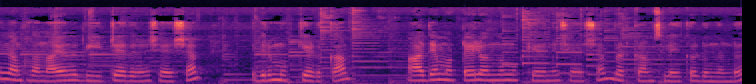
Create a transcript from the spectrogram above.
ഇനി നമുക്ക് നന്നായി ഒന്ന് ബീറ്റ് ചെയ്തതിന് ശേഷം ഇതിൽ മുക്കിയെടുക്കാം. ആദ്യം മുട്ടയിലൊന്ന് മുക്കിയതിന് ശേഷം ബ്രെഡ് ക്രംസിലേക്ക് ഇടുന്നുണ്ട്.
